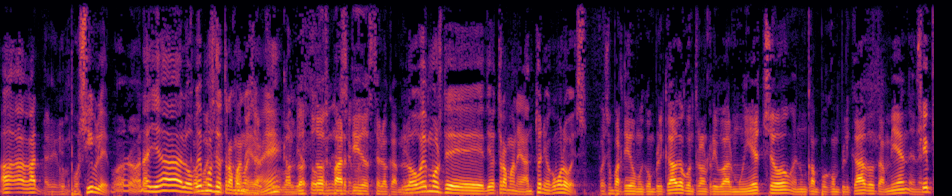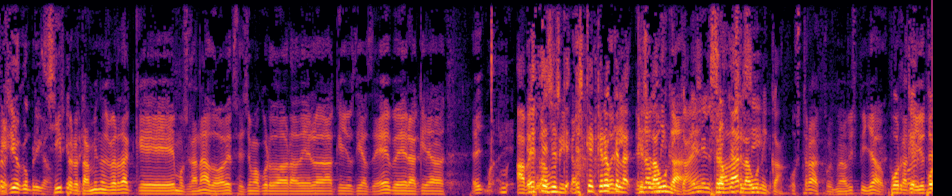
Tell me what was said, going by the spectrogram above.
a, a gan-". Pero imposible. Bueno, ahora ya lo ¿Cómo vemos de otra manera, ¿eh? Dos, dos partidos te lo cambian. Lo vemos de, de otra manera. Antonio, ¿cómo lo ves? Pues un partido muy complicado contra un rival muy hecho, en un campo complicado también. en el Siempre que- ha sido complicado, Sí, siempre. pero también es verdad que hemos ganado a veces. Yo me acuerdo ahora de la- aquellos días de Ever, aquella... eh, A veces es, que, es que creo que, la, que es la única, ¿eh? Creo que es la sí. única. Ostras, pues me habéis pillado. Porque, yo porque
